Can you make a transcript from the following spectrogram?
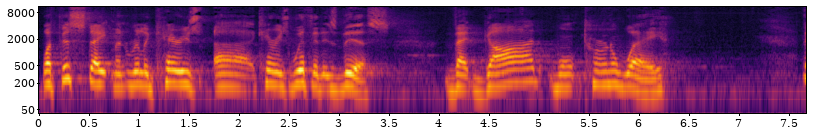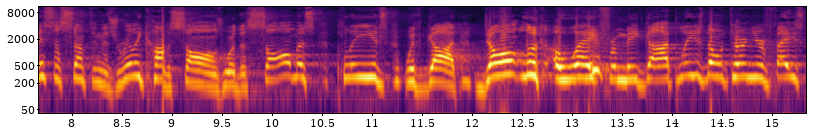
What this statement really carries, uh, carries with it is this that God won't turn away This is something that's really common with Psalms where the psalmist pleads with God, Don't look away from me, God. Please don't turn your face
